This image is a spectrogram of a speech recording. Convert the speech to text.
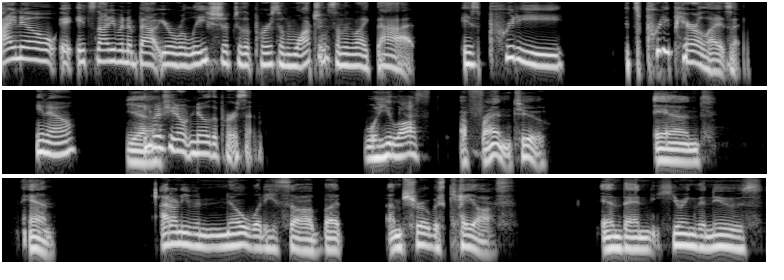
i know it- it's not even about your relationship to the person watching something like that is pretty it's pretty paralyzing you know Yeah. even if you don't know the person Well, he lost a friend too. And man, I don't even know what he saw, but I'm sure it was chaos. And then hearing the news,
